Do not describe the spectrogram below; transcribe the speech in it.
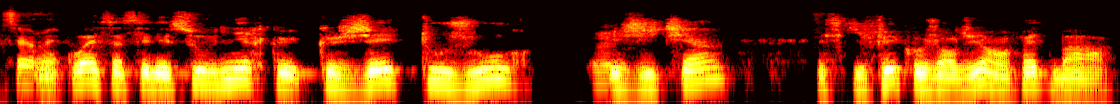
C'est vrai. Donc ouais, ça c'est des souvenirs que, que j'ai toujours Mm. et j'y tiens. Et ce qui fait qu'aujourd'hui, en fait, bah,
